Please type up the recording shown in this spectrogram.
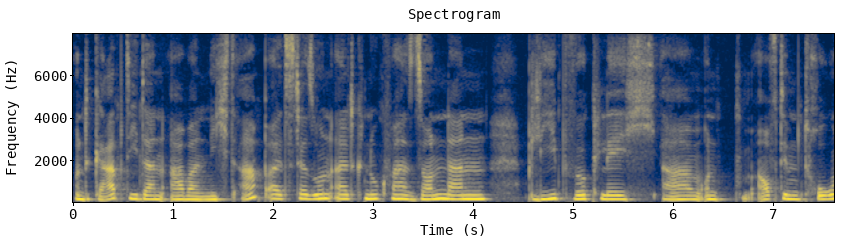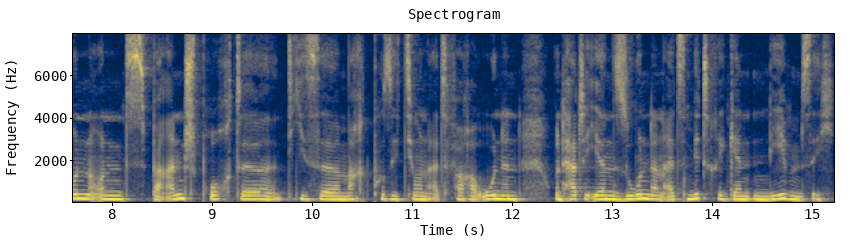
und gab die dann aber nicht ab, als der Sohn alt genug war, sondern blieb wirklich ähm, und auf dem Thron und beanspruchte diese Machtposition als Pharaonin und hatte ihren Sohn dann als Mitregenten neben sich.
